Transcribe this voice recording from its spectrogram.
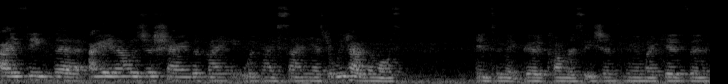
I think that I and I was just sharing with my with my son yesterday. We have the most intimate, good conversations, me and my kids, and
